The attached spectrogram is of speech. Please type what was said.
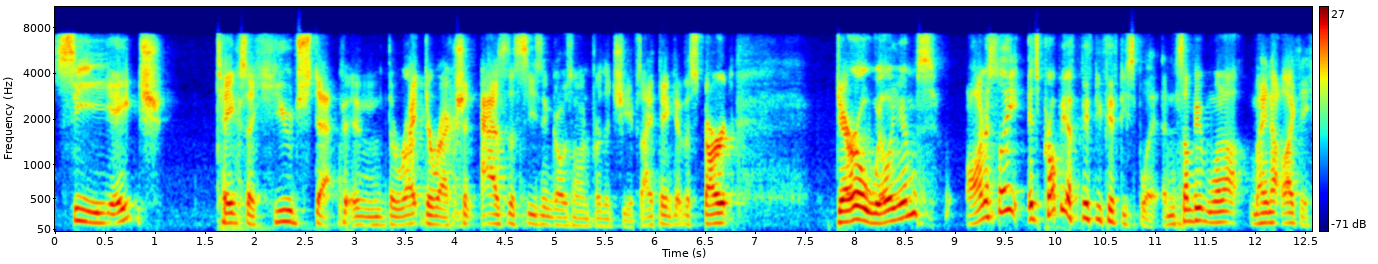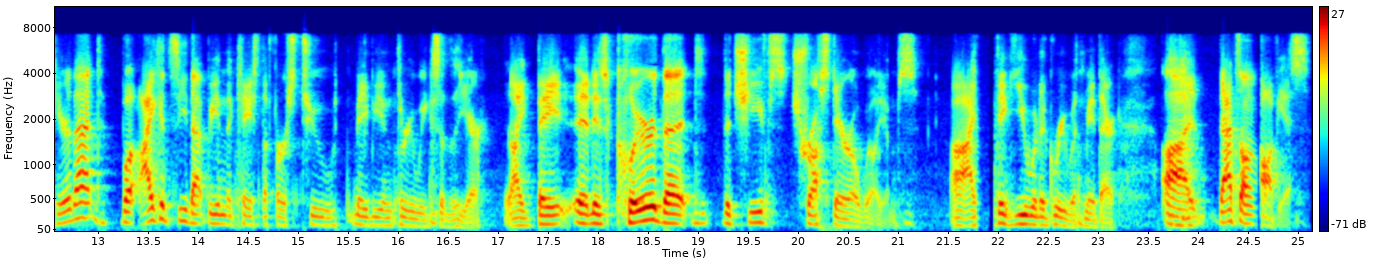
CEH takes a huge step in the right direction as the season goes on for the Chiefs. I think at the start, Darrel Williams, honestly, it's probably a 50-50 split, and some people not, might not like to hear that, but I could see that being the case the first two, maybe in three weeks of the year. Like they, it is clear that the Chiefs trust Darrel Williams. Uh, I think you would agree with me there. Uh, that's obvious.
